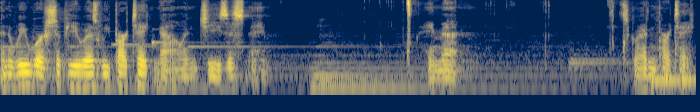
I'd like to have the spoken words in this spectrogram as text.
and we worship you as we partake now in Jesus' name. Amen. Let's go ahead and partake.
